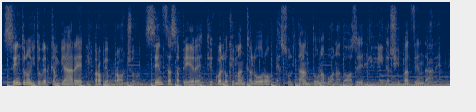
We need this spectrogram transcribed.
sentono di dover cambiare il proprio approccio, senza sapere che quello che manca loro è soltanto una buona dose di leadership aziendale.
